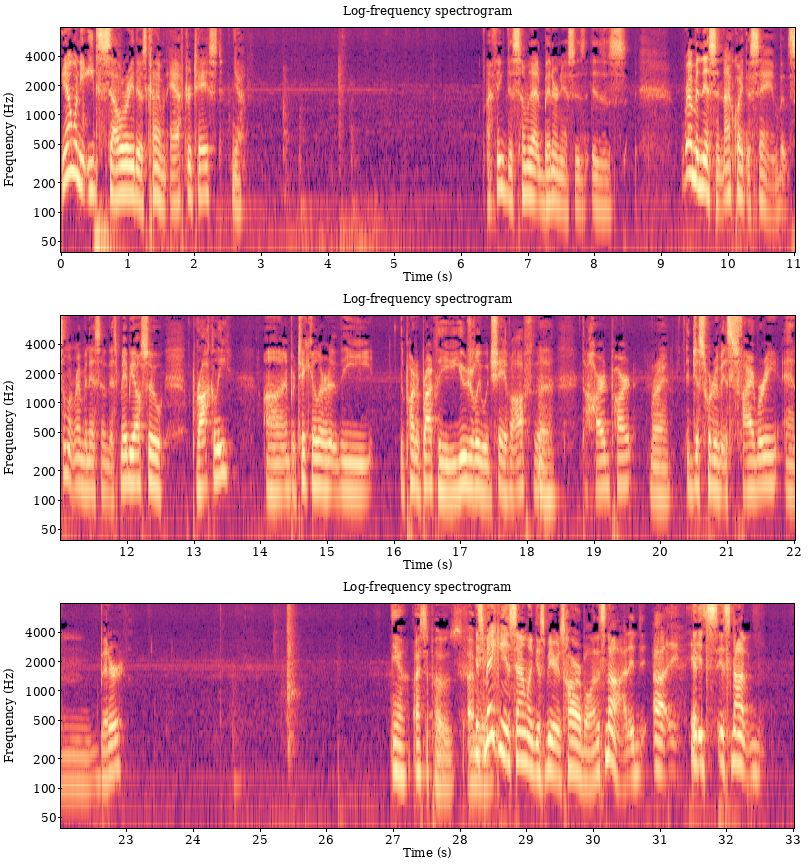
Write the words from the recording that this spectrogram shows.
You know when you eat celery, there's kind of an aftertaste. Yeah. I think that some of that bitterness is is reminiscent, not quite the same, but somewhat reminiscent of this. Maybe also broccoli, uh, in particular the the part of broccoli you usually would shave off the Mhm. the hard part. Right. It just sort of is fibery and bitter. Yeah, I suppose. I it's mean, making it sound like this beer is horrible, and it's not. It, uh, it- It's- it's it's not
